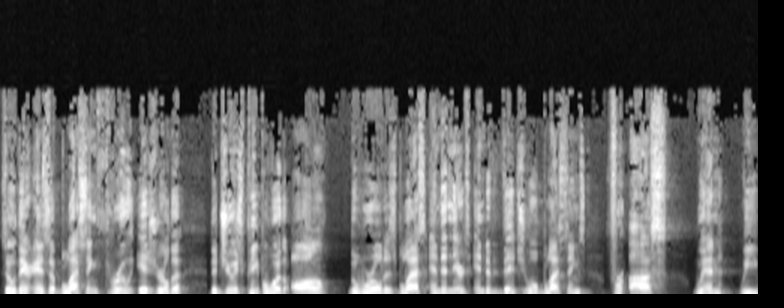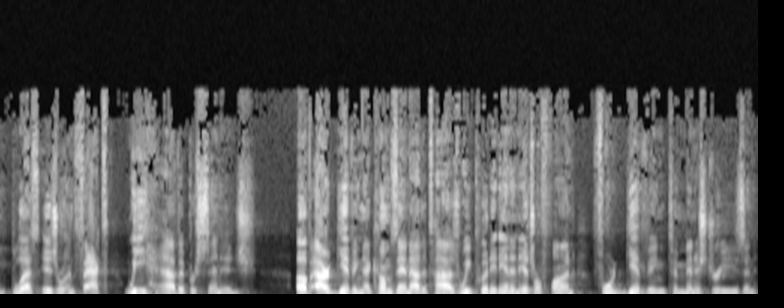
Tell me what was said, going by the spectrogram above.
So there is a blessing through Israel, the, the Jewish people, with all the world is blessed, and then there's individual blessings for us when we bless Israel. In fact, we have a percentage of our giving that comes in out of the tithes. We put it in an Israel fund for giving to ministries and,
